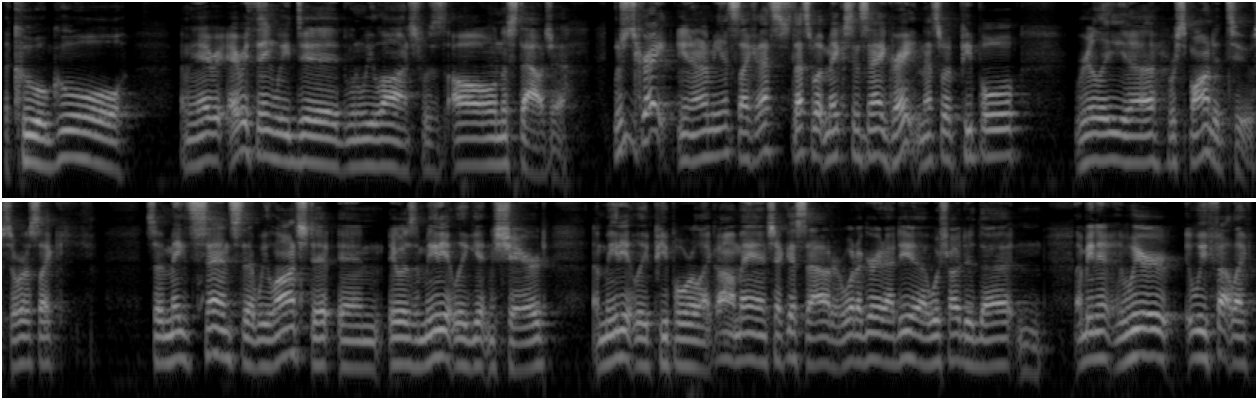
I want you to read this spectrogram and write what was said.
the Cool Ghoul. I mean every everything we did when we launched was all nostalgia, which is great. You know what I mean? It's like that's that's what makes Cincinnati great, and that's what people really uh, responded to. So we're just like So it made sense that we launched it and it was immediately getting shared. Immediately, people were like, "Oh man, check this out!" or "What a great idea! I wish I did that." And I mean, it, we were we felt like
